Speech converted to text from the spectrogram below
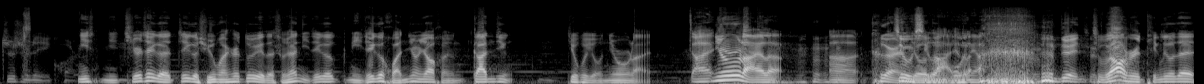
支持这一块。你你其实这个这个循环是对的。首先，你这个你这个环境要很干净，就会有妞儿来。哎，妞儿来了，啊，客人就来了。对，主要是停留在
